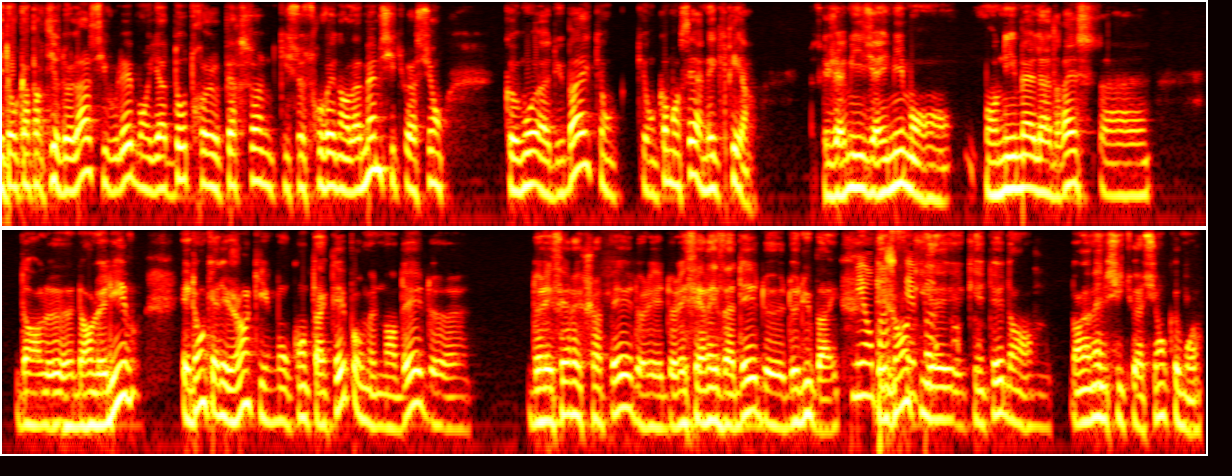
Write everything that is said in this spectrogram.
Et donc à partir de là, si vous voulez, bon, il y a d'autres personnes qui se trouvaient dans la même situation que moi à Dubaï qui ont, qui ont commencé à m'écrire. Parce que j'ai mis, mis mon, mon email adresse euh, dans, le, dans le livre. Et donc il y a des gens qui m'ont contacté pour me demander de, de les faire échapper, de les, de les faire évader de, de Dubaï. Mais on des gens qui, pas... qui étaient dans dans la même situation que moi.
